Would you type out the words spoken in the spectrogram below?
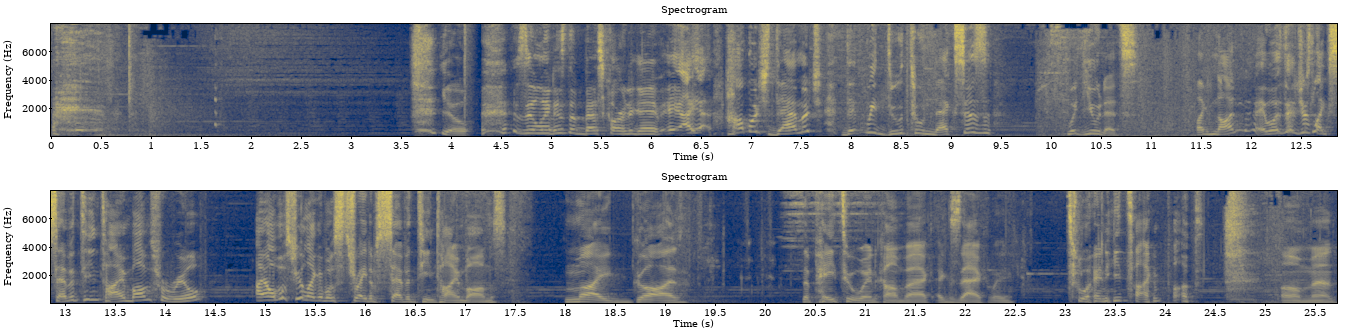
Yo, Zilean is the best card in the game. I, I- how much damage did we do to Nexus with units? Like none? It was there just like 17 time bombs for real? I almost feel like it was straight up 17 time bombs. My god. The pay to win comeback, exactly. 20 time bombs. Oh man.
